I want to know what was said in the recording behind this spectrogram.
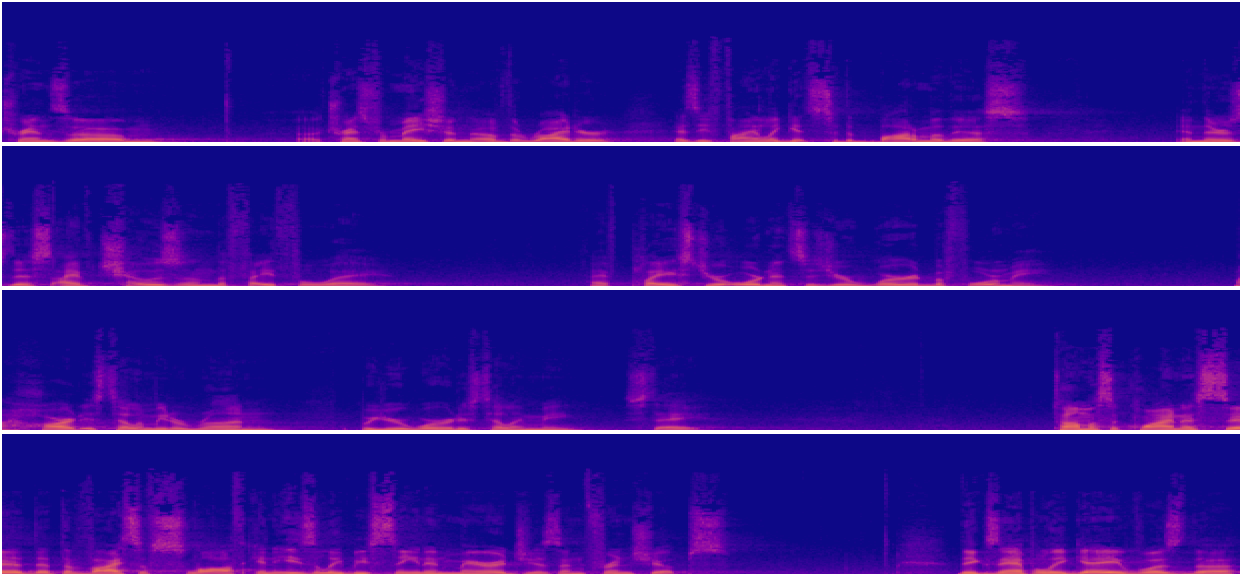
trans um, transformation of the writer as he finally gets to the bottom of this. And there's this I have chosen the faithful way. I have placed your ordinances, your word before me. My heart is telling me to run but your word is telling me, stay. Thomas Aquinas said that the vice of sloth can easily be seen in marriages and friendships. The example he gave was the,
